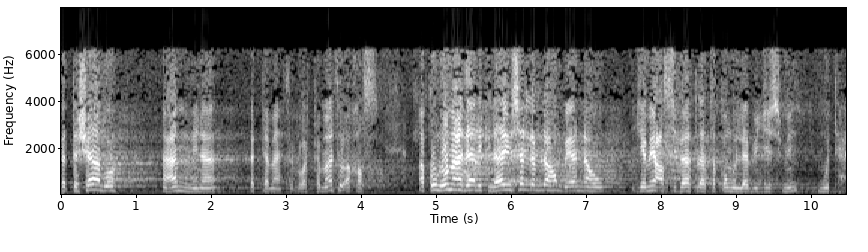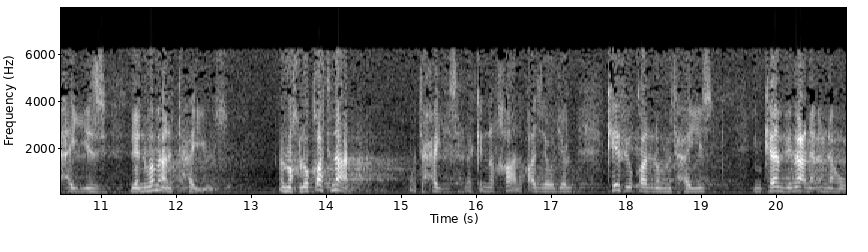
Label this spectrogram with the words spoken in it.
فالتشابه عم من التماثل والتماثل أخص. أقول ومع ذلك لا يسلم لهم بأنه جميع الصفات لا تقوم إلا بجسم متحيز لأنه ما معنى التحيز؟ المخلوقات نعم متحيزة لكن الخالق عز وجل كيف يقال أنه متحيز؟ إن كان بمعنى أنه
